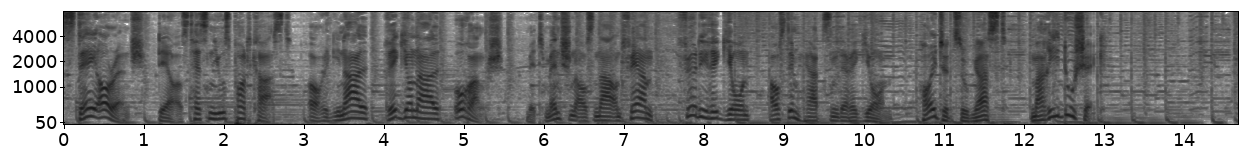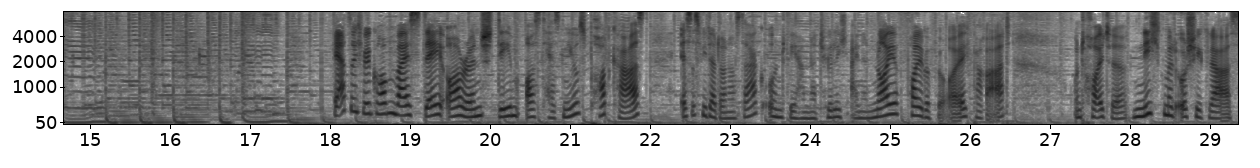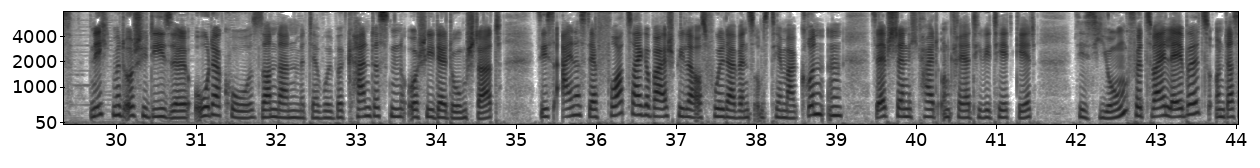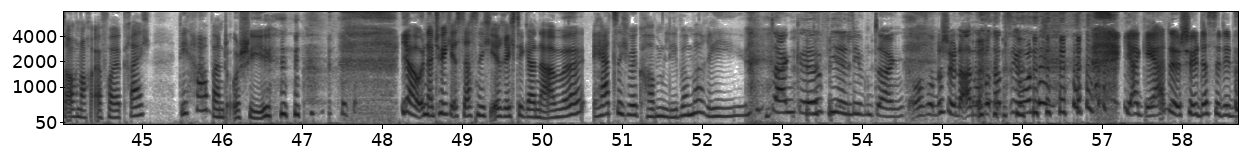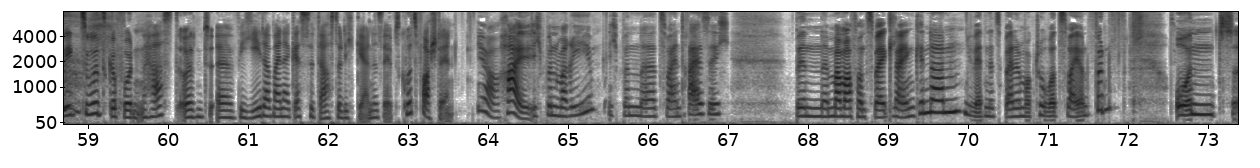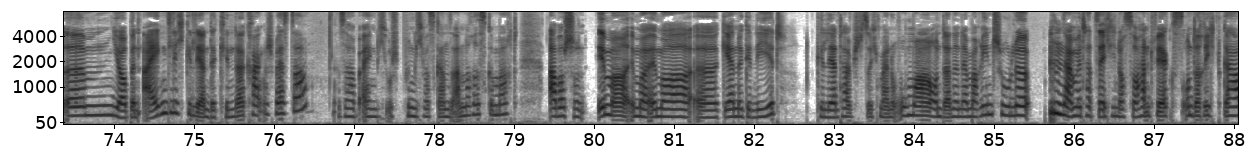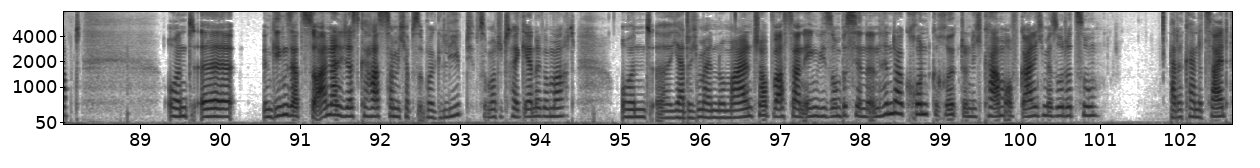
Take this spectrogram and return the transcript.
Stay Orange, der Osthessen News Podcast. Original, regional, orange. Mit Menschen aus nah und fern, für die Region, aus dem Herzen der Region. Heute zu Gast Marie Duschek. Herzlich willkommen bei Stay Orange, dem Osthessen News Podcast. Es ist wieder Donnerstag und wir haben natürlich eine neue Folge für euch parat. Und heute nicht mit Uschi Glas, nicht mit Uschi Diesel oder Co., sondern mit der wohl bekanntesten Uschi der Domstadt. Sie ist eines der Vorzeigebeispiele aus Fulda, wenn es ums Thema Gründen, Selbstständigkeit und Kreativität geht. Sie ist jung für zwei Labels und das auch noch erfolgreich die Haarband-Uschi. ja, und natürlich ist das nicht ihr richtiger Name. Herzlich willkommen, liebe Marie. Danke, vielen lieben Dank. Auch so eine schöne Anmoderation. ja, gerne. Schön, dass du den Weg zu uns gefunden hast. Und äh, wie jeder meiner Gäste darfst du dich gerne selbst kurz vorstellen. Ja, hi, ich bin Marie. Ich bin äh, 32 bin Mama von zwei kleinen Kindern. Die werden jetzt beide im Oktober zwei und fünf. Und ähm, ja, bin eigentlich gelernte Kinderkrankenschwester. Also habe eigentlich ursprünglich was ganz anderes gemacht, aber schon immer, immer, immer äh, gerne genäht. Gelernt habe ich durch meine Oma und dann in der Marienschule da haben wir tatsächlich noch so Handwerksunterricht gehabt. Und äh, im Gegensatz zu anderen, die das gehasst haben, ich habe es immer geliebt, ich habe es immer total gerne gemacht. Und äh, ja, durch meinen normalen Job war es dann irgendwie so ein bisschen in den Hintergrund gerückt und ich kam oft gar nicht mehr so dazu hatte keine Zeit.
